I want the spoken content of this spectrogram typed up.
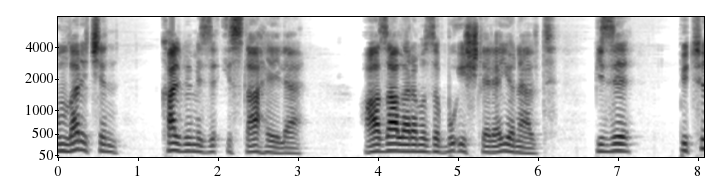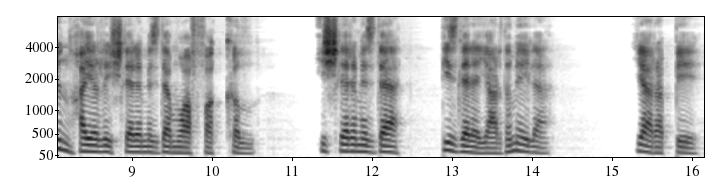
Bunlar için kalbimizi ıslah eyle. Azalarımızı bu işlere yönelt. Bizi bütün hayırlı işlerimizde muvaffak kıl. İşlerimizde bizlere yardım eyle. Ya Rabbi,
